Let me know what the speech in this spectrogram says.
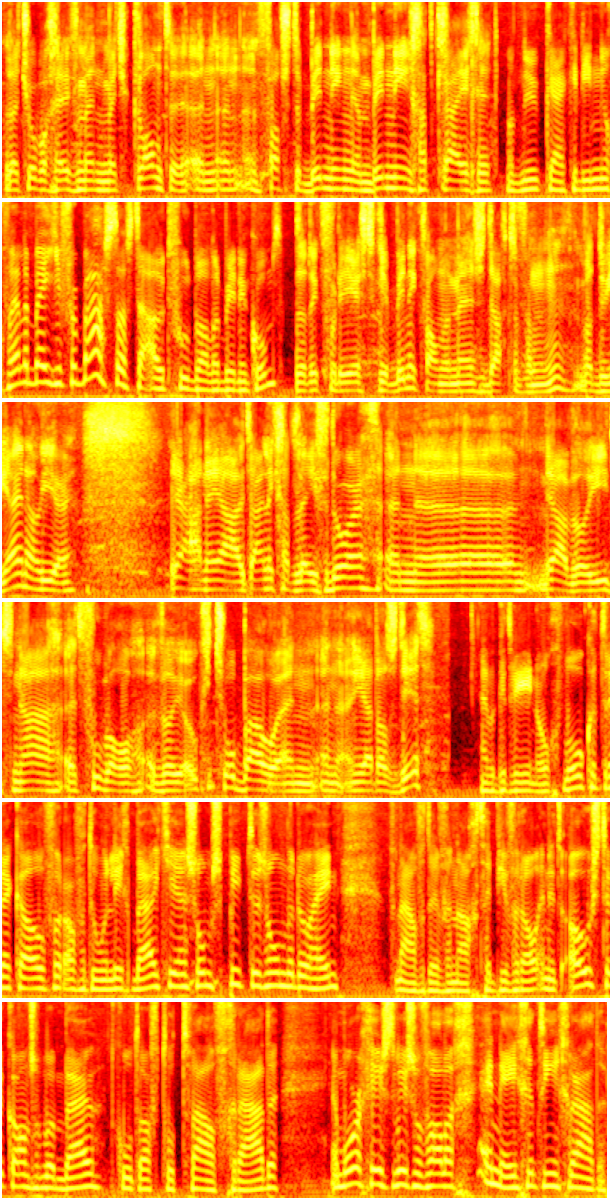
dat je op een gegeven moment met je klanten een, een, een vaste binding, een binding gaat krijgen. Want nu kijken die nog wel een beetje verbaasd als de oud-voetballer binnenkomt. Dat ik voor de eerste keer binnenkwam en mensen dachten van, hm, wat doe jij nou hier? Ja, nou ja, uiteindelijk gaat het leven door. En uh, ja, wil je iets na het voetbal, wil je ook iets opbouwen. En, en, en ja, dat is dit. Heb ik het weer nog. Wolken trekken over, af en toe een licht buitje en soms piept de zon er doorheen. Vanavond en vannacht heb je vooral in het oosten kans op een bui. Het koelt af tot 12 graden. En morgen is het wisselvallig en 19 graden.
